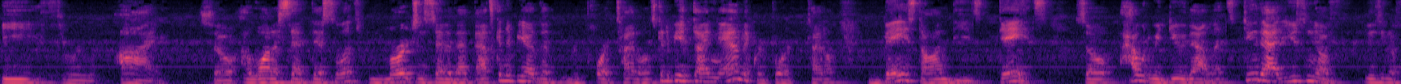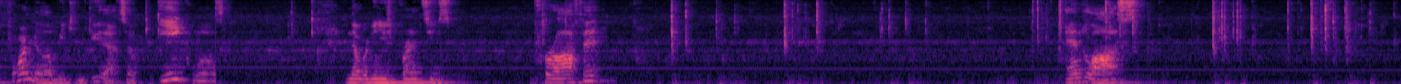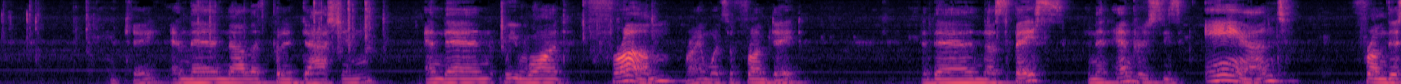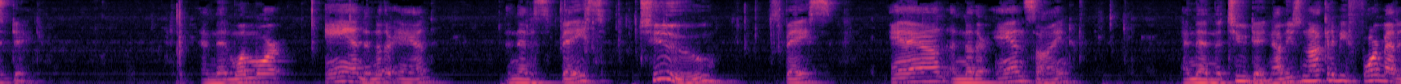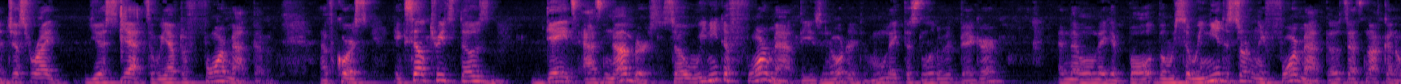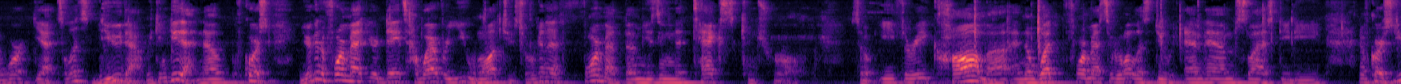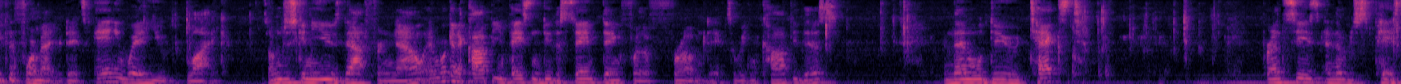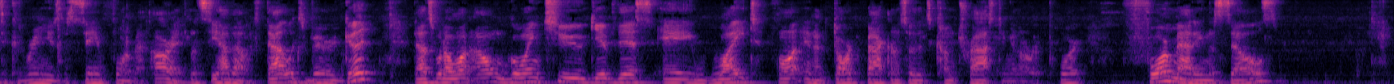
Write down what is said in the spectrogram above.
B through I. So I want to set this. So let's merge instead of that. That's going to be our, the report title. It's going to be a dynamic report title based on these dates. So how would we do that? Let's do that using a using a formula. We can do that. So equals and then we're going to use parentheses profit and loss. Okay, and then uh, let's put a dash in. And then we want from, right? What's the from date? And then a space, and then end parentheses, and from this date. And then one more and, another and, and then a space, two, space, and another and sign, and then the to date. Now these are not going to be formatted just right just yet, so we have to format them. Of course, Excel treats those dates as numbers, so we need to format these in order to, we'll make this a little bit bigger and then we'll make it bold. But we, so we need to certainly format those. That's not going to work yet. So let's do that. We can do that. Now, of course, you're going to format your dates however you want to. So we're going to format them using the text control. So E3, comma, and then what formats do we want? Let's do MM slash DD. And of course, you can format your dates any way you like. So I'm just going to use that for now. And we're going to copy and paste and do the same thing for the from date. So we can copy this. And then we'll do text parentheses, and then we just paste it because we're going to use the same format. All right, let's see how that looks. That looks very good. That's what I want. I'm going to give this a white font and a dark background so that it's contrasting in our report. Formatting the cells.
